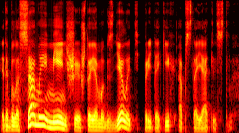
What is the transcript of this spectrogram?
Это было самое меньшее, что я мог сделать при таких обстоятельствах.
